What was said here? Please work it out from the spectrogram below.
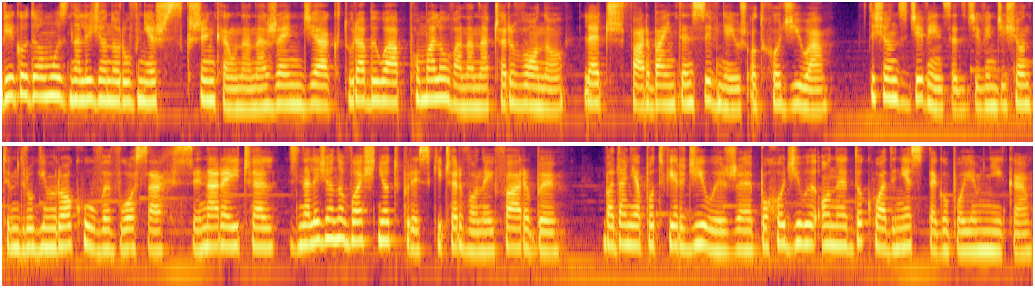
W jego domu znaleziono również skrzynkę na narzędzia, która była pomalowana na czerwono, lecz farba intensywnie już odchodziła. W 1992 roku we włosach syna Rachel znaleziono właśnie odpryski czerwonej farby. Badania potwierdziły, że pochodziły one dokładnie z tego pojemnika.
